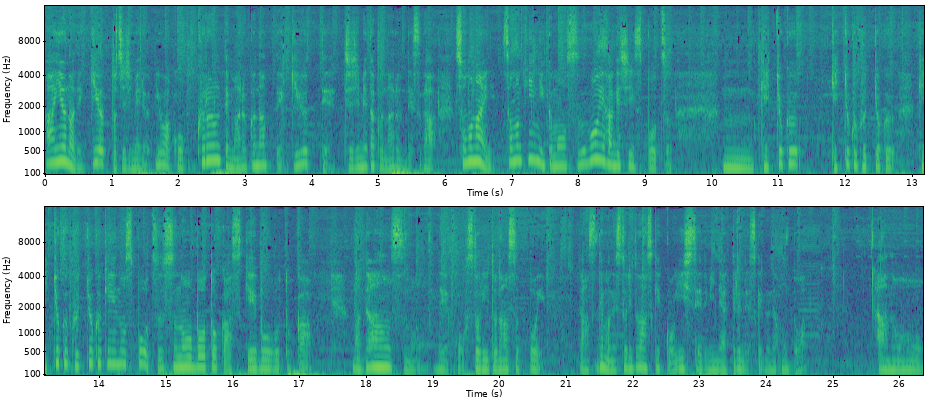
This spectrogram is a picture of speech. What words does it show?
ああいうのでギュッと縮める。要はこうくるんって丸くなってギュッて縮めたくなるんですがその前にその筋肉もすごい激しいスポーツうん結局結局屈曲。結局屈曲系のスポーツスノーボーとかスケボーとか、まあ、ダンスもねこうストリートダンスっぽいダンスでもねストリートダンス結構いい姿勢でみんなやってるんですけどね本当は。あの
